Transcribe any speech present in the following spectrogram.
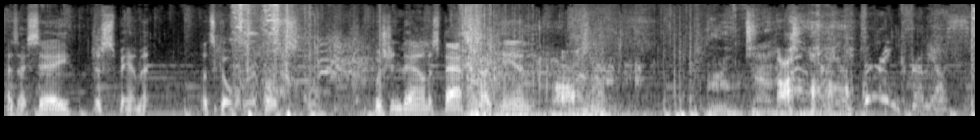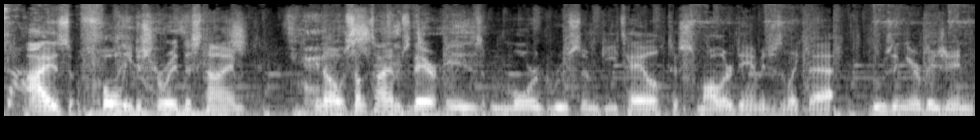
as I say, just spam it. Let's go for it, folks. Pushing down as fast as I can. Eyes fully destroyed this time. You know, sometimes there is more gruesome detail to smaller damages like that. Losing your vision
